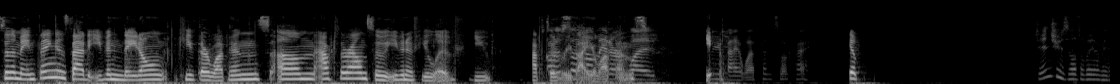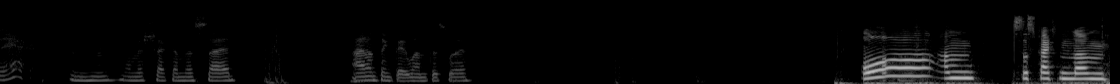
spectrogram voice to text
So the main thing is that even they don't keep their weapons um after the round, so even if you live, you have to Oh, so rebuy no your weapons. what, Yeah. rebuy weapons, okay. Yep. Ginger's all the way over there. Mhm. I'm just checking this side. I don't think they went this way. Oh, I'm suspecting them.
